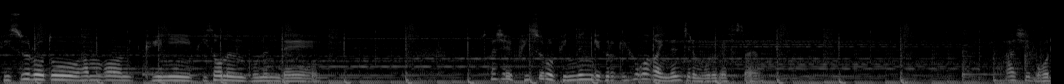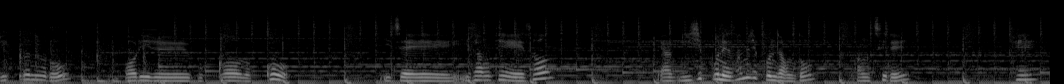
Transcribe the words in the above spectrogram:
빗으로도 한번 괜히 빗어는 보는데 사실 빗으로 빗는 게 그렇게 효과가 있는지는 모르겠어요. 다시 머리끈으로 머리를 묶어 놓고 이제 이 상태에서 약 20분에서 30분 정도 방치를 해.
